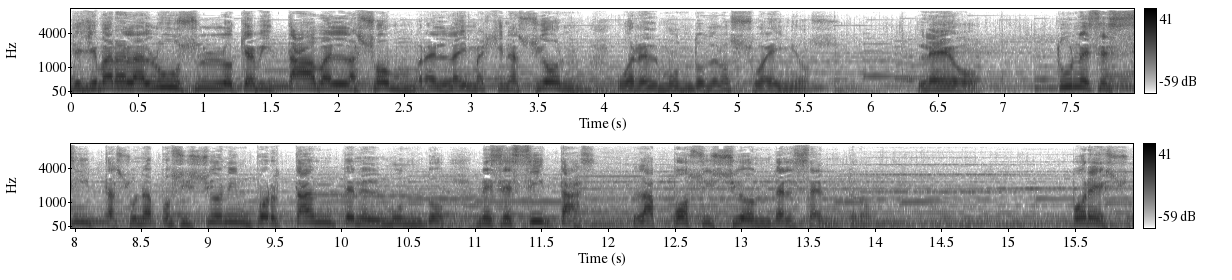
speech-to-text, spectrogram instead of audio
de llevar a la luz lo que habitaba en la sombra, en la imaginación o en el mundo de los sueños. Leo, tú necesitas una posición importante en el mundo, necesitas la posición del centro. Por eso,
